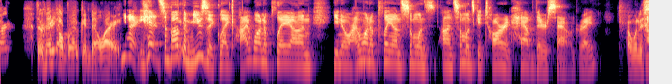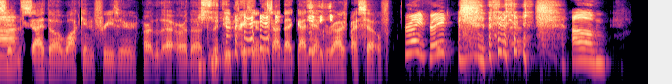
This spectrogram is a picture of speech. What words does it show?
they're, already all broken. Don't worry. yeah, yeah, it's about the music. Like I want to play on, you know, I want to play on someone's on someone's guitar and have their sound, right? I want to sit Uh, inside the walk-in freezer or the or the, the deep freezer inside that goddamn garage myself. Right, right. um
